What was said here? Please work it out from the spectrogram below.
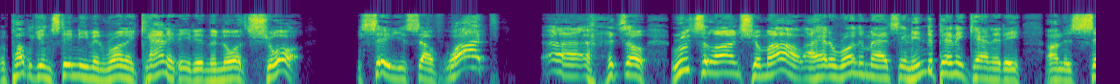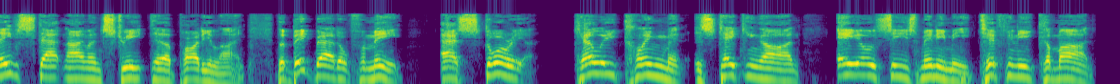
Republicans didn't even run a candidate in the North Shore. You say to yourself, what? Uh, so Ruslan Shamal, I had to run him as an independent candidate on the safe Staten Island street uh, party line. The big battle for me, Astoria, Kelly Klingman is taking on AOC's mini-me, Tiffany Cabán.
